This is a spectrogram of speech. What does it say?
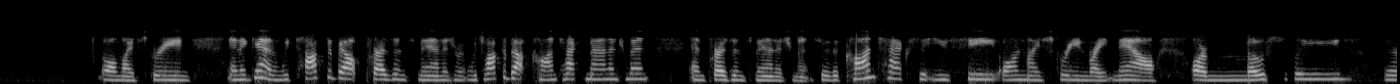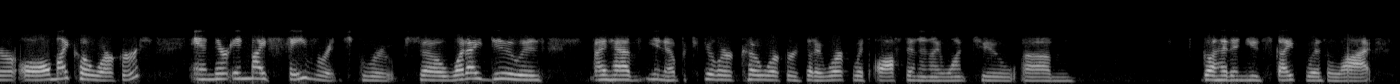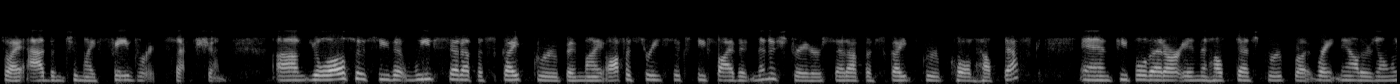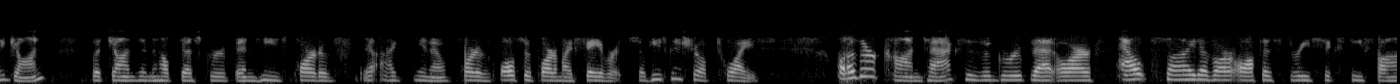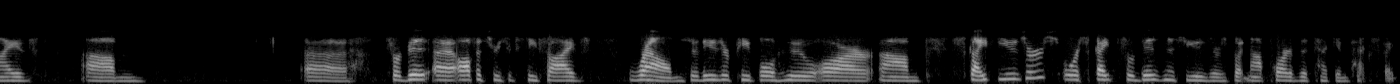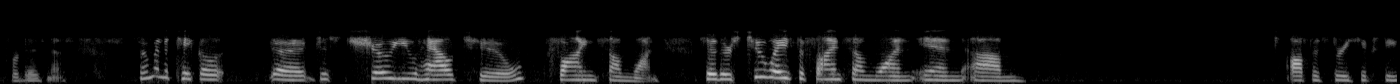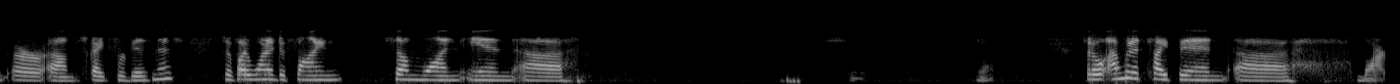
on my screen. And again, we talked about presence management. We talked about contact management and presence management. So the contacts that you see on my screen right now are mostly, they're all my coworkers and they're in my favorites group. So what I do is I have you know particular coworkers that I work with often and I want to um, go ahead and use Skype with a lot. So I add them to my favorite section. Um, you'll also see that we've set up a Skype group and my Office 365 administrator set up a Skype group called Help Desk. And people that are in the Help Desk group, but right now there's only John, but John's in the Help Desk group and he's part of, I, you know, part of, also part of my favorites. So he's going to show up twice. Other contacts is a group that are outside of our Office 365 um, uh, for uh, Office 365 realm. So these are people who are um, Skype users or Skype for Business users, but not part of the Tech Impact Skype for Business. So I'm going to take a uh, just show you how to find someone. So there's two ways to find someone in um, Office 360 or um, Skype for Business. So if I wanted to find someone in uh, yeah. So I'm going to type in uh, Mark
